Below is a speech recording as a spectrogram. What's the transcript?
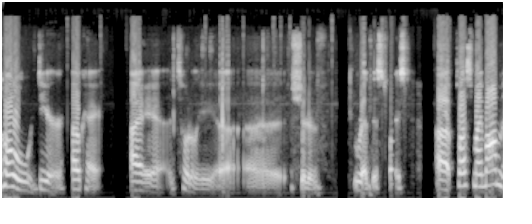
oh dear. Okay, I uh, totally uh, uh, should have read this twice. Uh, plus, my mom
